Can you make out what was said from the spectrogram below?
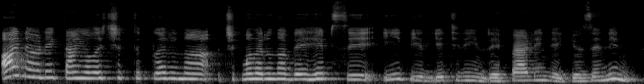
Aynı örnekten yola çıktıklarına, çıkmalarına ve hepsi iyi bir yeteneğin rehberliğinde gözlerinin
